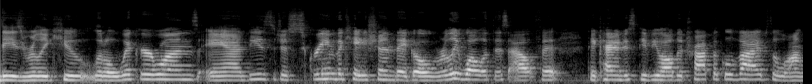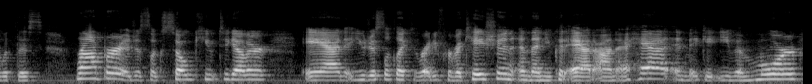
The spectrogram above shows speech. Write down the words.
These really cute little wicker ones and these just scream vacation. They go really well with this outfit. They kind of just give you all the tropical vibes along with this romper. It just looks so cute together and you just look like you're ready for vacation and then you could add on a hat and make it even more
